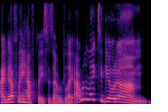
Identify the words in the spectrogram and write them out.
I definitely have places I would like. I would like to go to um,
